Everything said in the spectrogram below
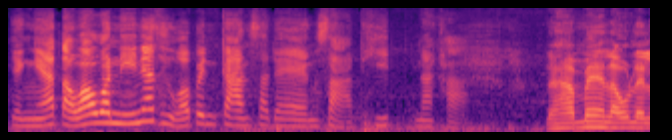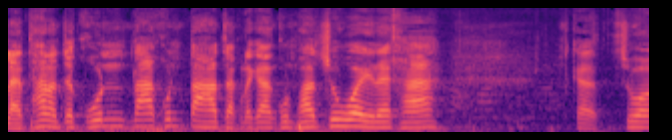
อย่างเงี้ยแต่ว่าวันนี้เนี่ยถือว่าเป็นการแสดงสาธิตนะคะ นะฮะแม่เราหลาย ๆ ท่านอาจจะคุ้นหน้าคุ้นตาจากรายการคุณพระช่วยนะคะกับช่วง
